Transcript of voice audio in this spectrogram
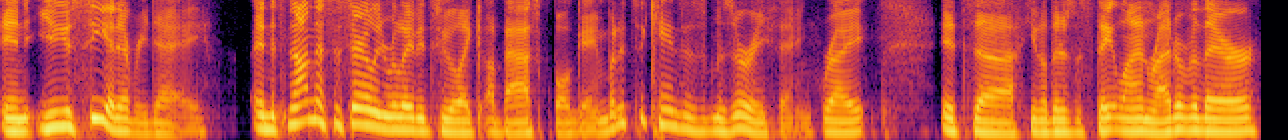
and you, you see it every day. And it's not necessarily related to like a basketball game, but it's a Kansas Missouri thing, right? It's uh, you know, there's a state line right over there.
